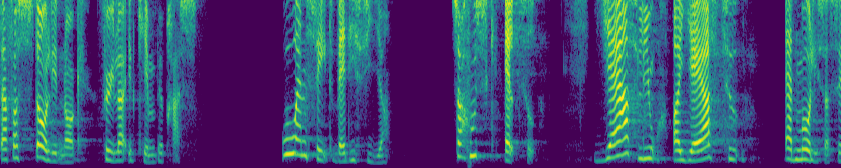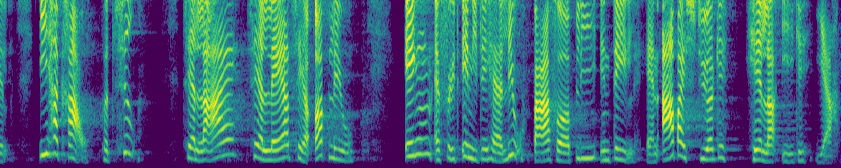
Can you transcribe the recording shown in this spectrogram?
der forståeligt nok føler et kæmpe pres. Uanset hvad de siger, så husk altid, jeres liv og jeres tid er et mål i sig selv. I har krav på tid til at lege, til at lære, til at opleve. Ingen er født ind i det her liv bare for at blive en del af en arbejdsstyrke, heller ikke jer.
